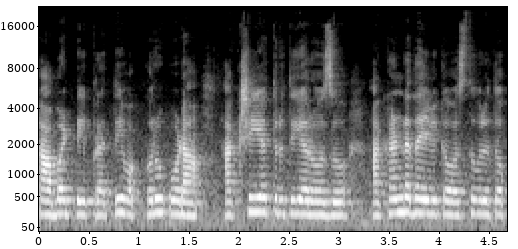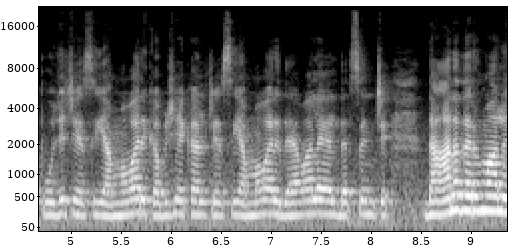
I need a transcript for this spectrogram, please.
కాబట్టి ప్రతి ఒక్కరూ కూడా అక్షయ తృతీయ రోజు అఖండ దైవిక వస్తువులతో పూజ చేసి అమ్మవారికి అభిషేకాలు చేసి అమ్మవారి దేవాలయాలు దర్శించి దాన ధర్మాలు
